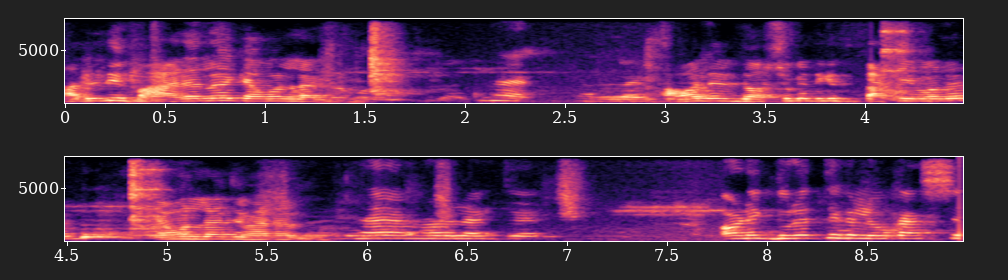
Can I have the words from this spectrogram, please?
আর দিদি ভাইরাল হয়ে কেমন লাগছে? হ্যাঁ আমাদের দর্শকের দিকে তাকিয়ে বলেন কেমন লাগছে ভাইরাল হ্যাঁ ভালো লাগছে। অনেক দূরের থেকে লোক আসছে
